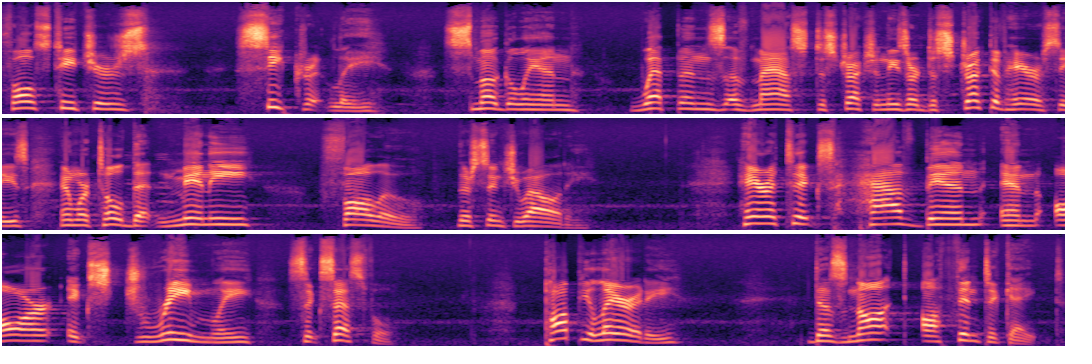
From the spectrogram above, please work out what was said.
False teachers secretly smuggle in weapons of mass destruction. These are destructive heresies, and we're told that many follow their sensuality. Heretics have been and are extremely successful. Popularity does not authenticate.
